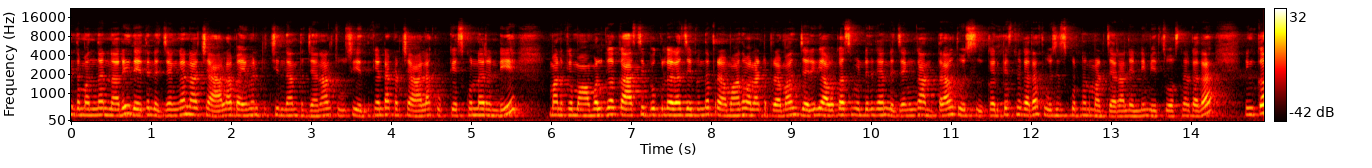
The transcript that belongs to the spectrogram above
ఇంతమంది అన్నారు. ఇదైతే నిజంగా నాకు చాలా భయం అనిపించింది. అంత జనాలు చూసి ఎందుకంటే అక్కడ చాలా కుక్ వేసుకున్నారండి. మనకి మామూలుగా కాశీ బుగ్గులు ఎలా జరిగిందో ప్రమాదం అలాంటి ప్రమాదం జరిగే అవకాశం ఉండేది కానీ నిజంగా అంతలా చూసి కనిపిస్తుంది కదా చూసేసుకుంటున్నారు మన జనాలండి మీరు చూస్తున్నారు కదా. ఇంకా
